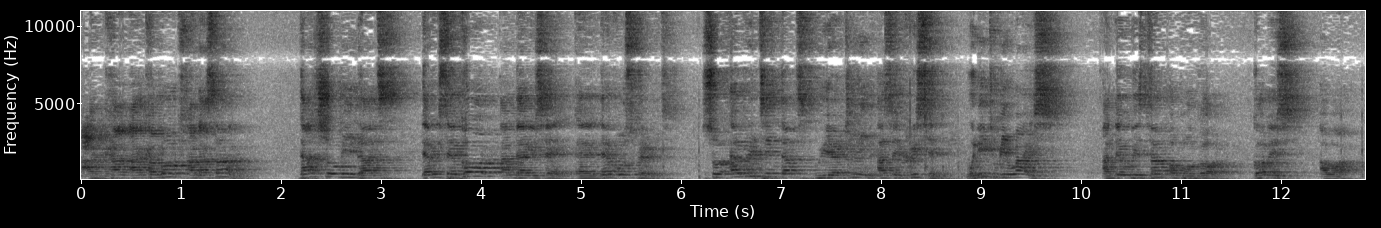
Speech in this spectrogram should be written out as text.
I, can, I cannot understand. That show me that there is a God and there is a, a devil spirit. So everything that we are doing as a Christian, we need to be wise and then we stand upon God. God is our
